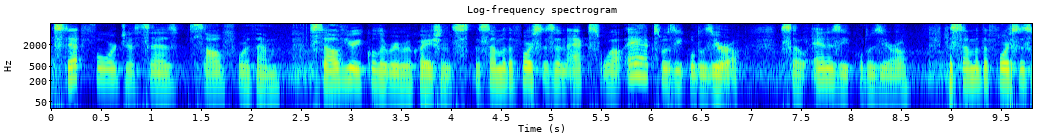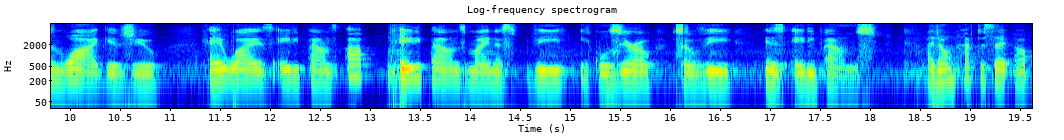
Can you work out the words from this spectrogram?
step four just says solve for them. Solve your equilibrium equations. The sum of the forces in x, well, ax was equal to zero, so n is equal to zero. The sum of the forces in y gives you ay is 80 pounds up, 80 pounds minus v equals zero, so v is 80 pounds. I don't have to say up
